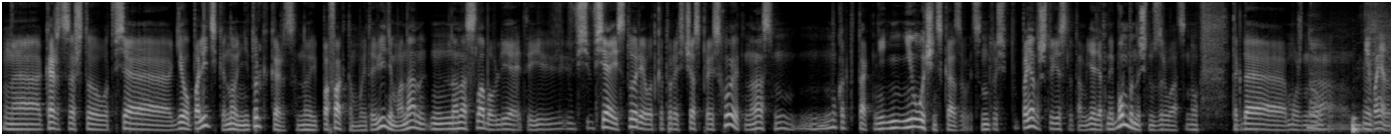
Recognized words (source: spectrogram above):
кажется, что вот вся геополитика, ну, не только кажется, но и по фактам мы это видим, она на нас слабо влияет. И вся история, вот, которая сейчас происходит, на нас, ну, как-то так, не, не очень сказывается. Ну, то есть, понятно, что если там ядерные бомбы начнут взрываться, ну, тогда можно... Ну, не, понятно,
